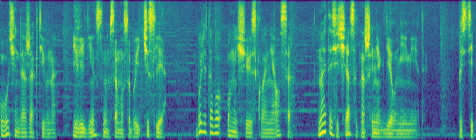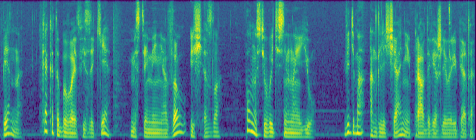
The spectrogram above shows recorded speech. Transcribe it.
очень даже активно и в единственном, само собой, числе. Более того, он еще и склонялся, но это сейчас отношения к делу не имеет. Постепенно, как это бывает в языке, местоимение though исчезло, полностью вытесненное you – Видимо, англичане, правда вежливые ребята.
